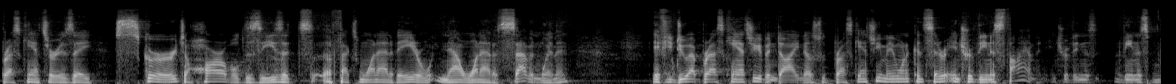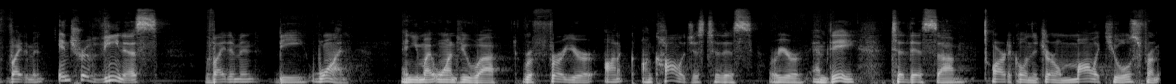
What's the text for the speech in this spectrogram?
Breast cancer is a scourge, a horrible disease. It affects one out of eight, or now one out of seven women. If you do have breast cancer, you've been diagnosed with breast cancer, you may want to consider intravenous thiamine, intravenous venous vitamin, intravenous vitamin B1. And you might want to uh, refer your on- oncologist to this, or your MD, to this um, article in the journal Molecules from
